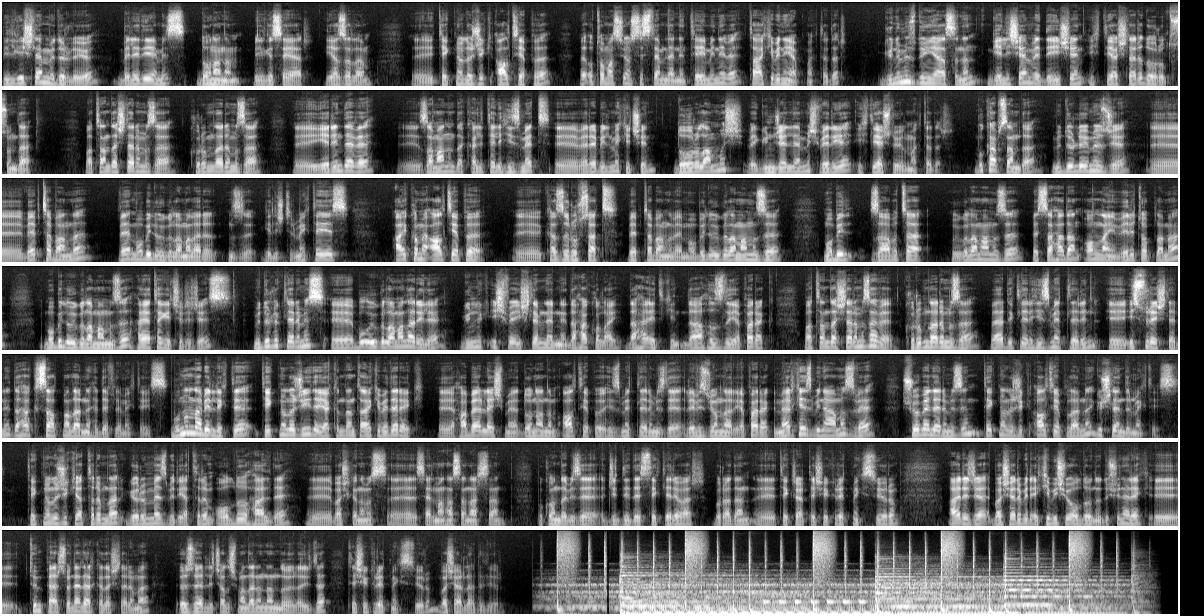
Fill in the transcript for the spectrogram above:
Bilgi İşlem Müdürlüğü, belediyemiz donanım, bilgisayar, yazılım, e, teknolojik altyapı ve otomasyon sistemlerinin temini ve takibini yapmaktadır. Günümüz dünyasının gelişen ve değişen ihtiyaçları doğrultusunda vatandaşlarımıza, kurumlarımıza e, yerinde ve e, zamanında kaliteli hizmet e, verebilmek için doğrulanmış ve güncellenmiş veriye ihtiyaç duyulmaktadır. Bu kapsamda müdürlüğümüzce e, web tabanlı ve mobil uygulamalarımızı geliştirmekteyiz. ICOME altyapı e, kazı ruhsat web tabanlı ve mobil uygulamamızı, mobil zabıta uygulamamızı ve sahadan online veri toplama mobil uygulamamızı hayata geçireceğiz. Müdürlüklerimiz e, bu uygulamalar ile günlük iş ve işlemlerini daha kolay, daha etkin, daha hızlı yaparak vatandaşlarımıza ve kurumlarımıza verdikleri hizmetlerin e, iş süreçlerini daha kısaltmalarını hedeflemekteyiz. Bununla birlikte teknolojiyi de yakından takip ederek e, haberleşme, donanım, altyapı hizmetlerimizde revizyonlar yaparak merkez binamız ve şubelerimizin teknolojik altyapılarını güçlendirmekteyiz. Teknolojik yatırımlar görünmez bir yatırım olduğu halde e, Başkanımız e, Selman Hasan Arslan bu konuda bize ciddi destekleri var. Buradan e, tekrar teşekkür etmek istiyorum. Ayrıca başarı bir ekip işi olduğunu düşünerek tüm personel arkadaşlarıma özverili çalışmalarından dolayı da teşekkür etmek istiyorum. Başarılar diliyorum.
